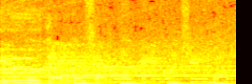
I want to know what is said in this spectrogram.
you dance. Try to be what you want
